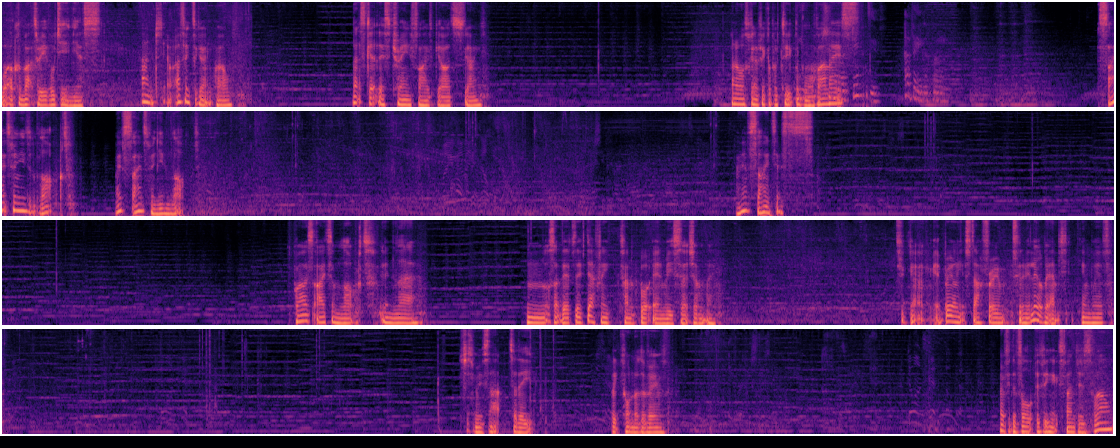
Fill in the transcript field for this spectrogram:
Welcome back to Evil Genius. And, you know, I think they're going well. Let's get this train five guards going. And I'm also going to pick up a two more available. Science menu locked. Why is science menu locked? Scientists. Is item locked in there? Hmm, looks like they've, they've definitely kind of brought in research, haven't they? A brilliant staff room. It's going to be a little bit empty to begin with. Move that to the corner of the room. Hopefully the vault is being expanded as well.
